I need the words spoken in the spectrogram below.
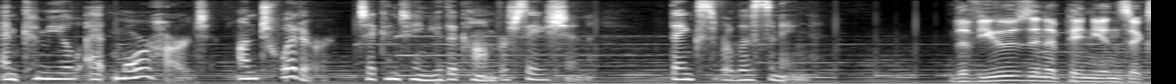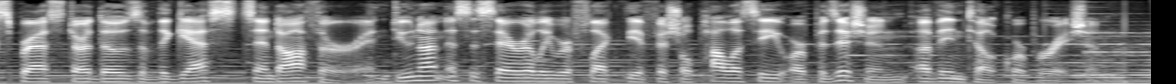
and Camille at Morhardt on Twitter to continue the conversation. Thanks for listening. The views and opinions expressed are those of the guests and author and do not necessarily reflect the official policy or position of Intel Corporation.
